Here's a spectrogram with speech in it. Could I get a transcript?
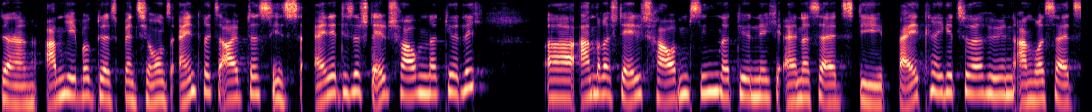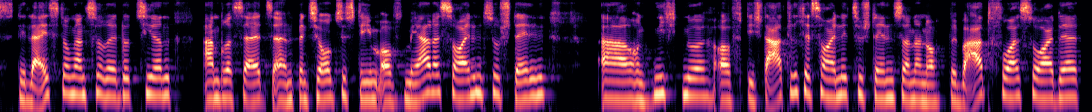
der Anhebung des Pensionseintrittsalters ist eine dieser Stellschrauben natürlich. Äh, andere Stellschrauben sind natürlich einerseits die Beiträge zu erhöhen, andererseits die Leistungen zu reduzieren, andererseits ein Pensionssystem auf mehrere Säulen zu stellen äh, und nicht nur auf die staatliche Säule zu stellen, sondern auch Privatvorsorge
